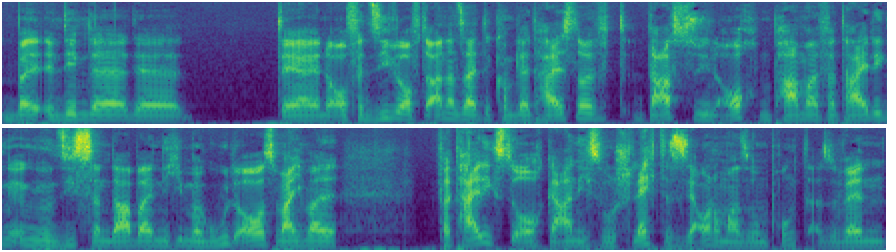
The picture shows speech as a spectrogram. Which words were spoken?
bei, in dem der, der, der in der Offensive auf der anderen Seite komplett heiß läuft, darfst du ihn auch ein paar Mal verteidigen irgendwie und siehst dann dabei nicht immer gut aus. Manchmal verteidigst du auch gar nicht so schlecht. Das ist ja auch nochmal so ein Punkt. Also wenn,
